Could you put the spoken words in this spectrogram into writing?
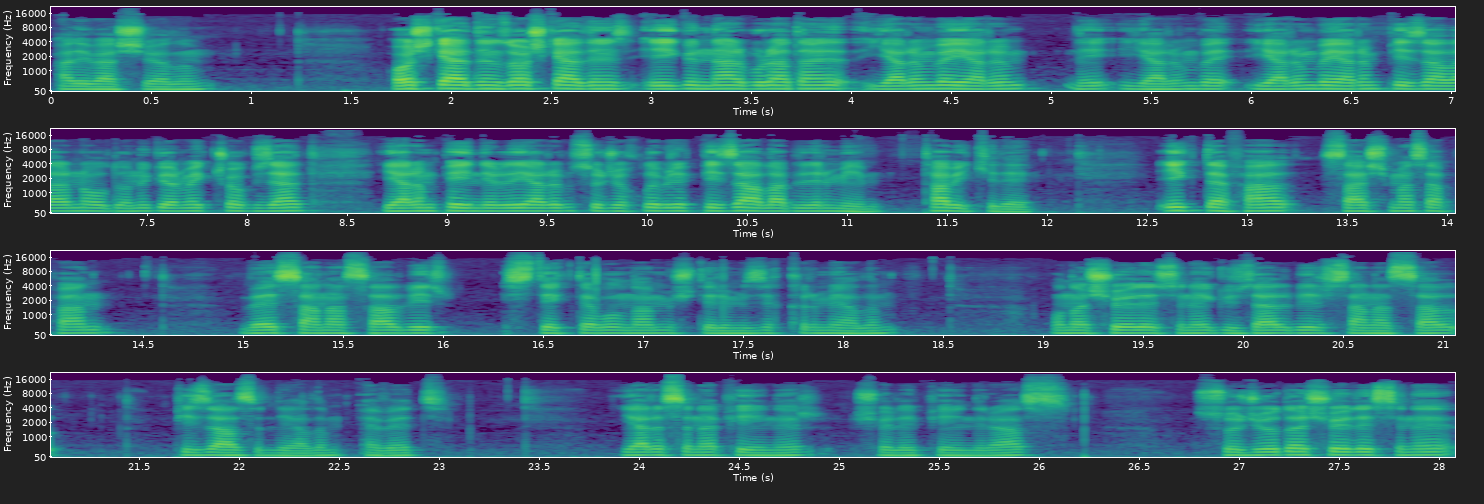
hadi başlayalım. Hoş geldiniz hoş geldiniz. İyi günler burada yarım ve yarım ne yarım ve yarım ve yarım pizzaların olduğunu görmek çok güzel. Yarım peynirli yarım sucuklu bir pizza alabilir miyim? Tabii ki de. İlk defa saçma sapan ve sanatsal bir istekte bulunan müşterimizi kırmayalım. Ona şöylesine güzel bir sanatsal Pizza hazırlayalım. Evet. Yarısına peynir. Şöyle peynir az. Sucuğu da şöylesine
